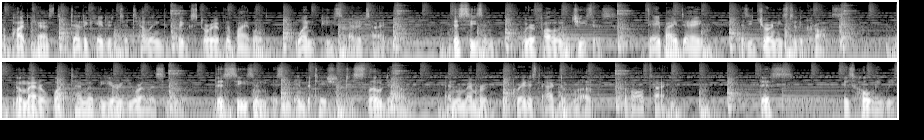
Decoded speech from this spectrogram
a podcast dedicated to telling the big story of the Bible one piece at a time. This season, we are following Jesus day by day as he journeys to the cross no matter what time of year you are listening, this season is an invitation to slow down and remember the greatest act of love of all time. This is Holy Week.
